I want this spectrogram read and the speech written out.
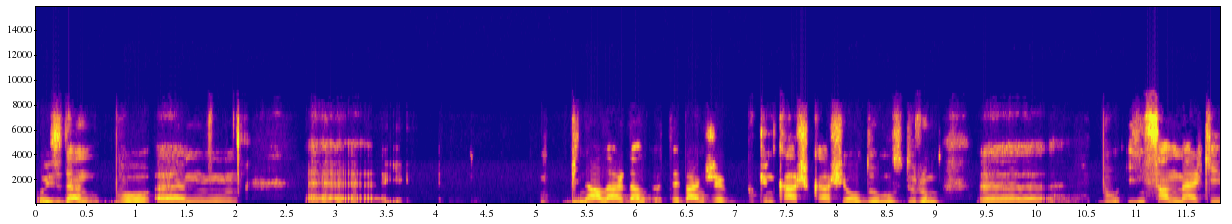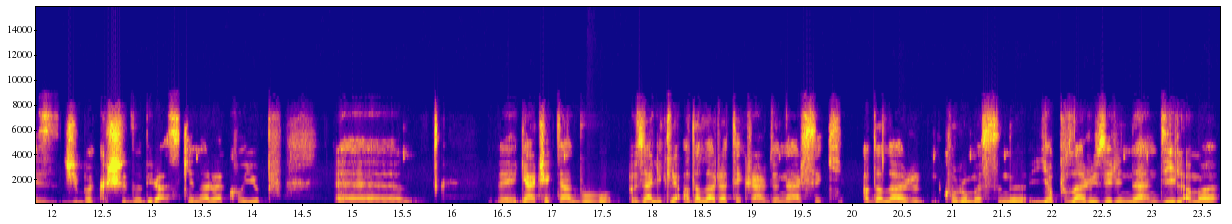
O yüzden bu e, e, binalardan öte bence bugün karşı karşıya olduğumuz durum e, bu insan merkezci bakışı da biraz kenara koyup e, ve gerçekten bu özellikle adalara tekrar dönersek adalar korumasını yapılar üzerinden değil ama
